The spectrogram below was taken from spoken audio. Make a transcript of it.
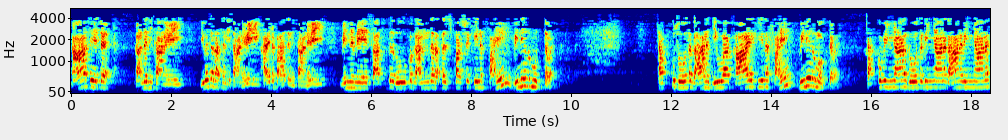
නාසයට ගඳ නිසා නෙවෙයි, දිවට රස නිසා නෙවෙයි, කයට පහස නිසා නෙවෙයි. මෙන්න මේ ශබ්ද රූප ගන්ධ රස ස්පර්ශ කියන පහෙන් විනිර්මුක්තව චක්කු සෝත ගාහන ජීවා කාය කියන පහෙන් විනිර්මුක්තව. චක්කු විඥාන සෝත විඥාන ගාහන විඥාන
